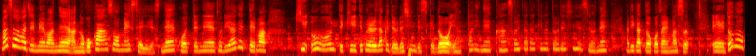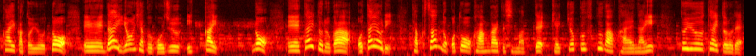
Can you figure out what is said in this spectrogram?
まずはじめはねあのご感想メッセージですね。こうやってね取り上げてまあきうんうんって聞いてくれるだけで嬉しいんですけどやっぱりね感想いただけると嬉しいですよね。ありがとうございます、えー、どの回かというと、えー、第451回の、えー、タイトルがお便りたくさんのことを考えてしまって結局服が買えないというタイトルで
